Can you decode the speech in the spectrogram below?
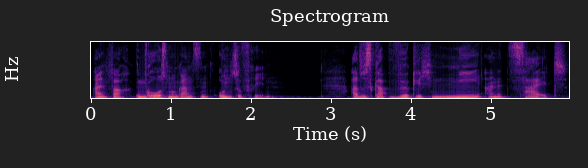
einfach im Großen und Ganzen unzufrieden. Also es gab wirklich nie eine Zeit,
